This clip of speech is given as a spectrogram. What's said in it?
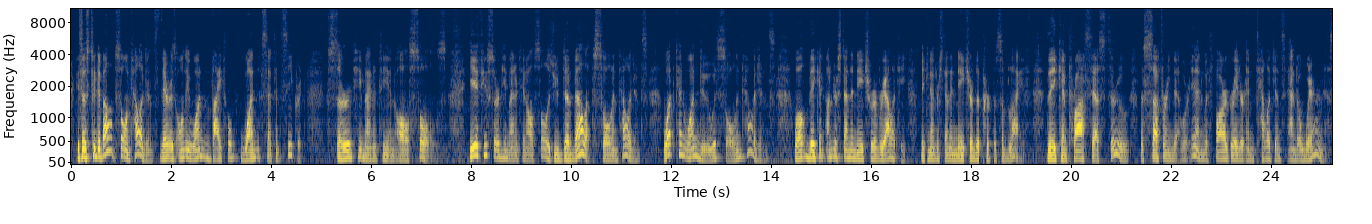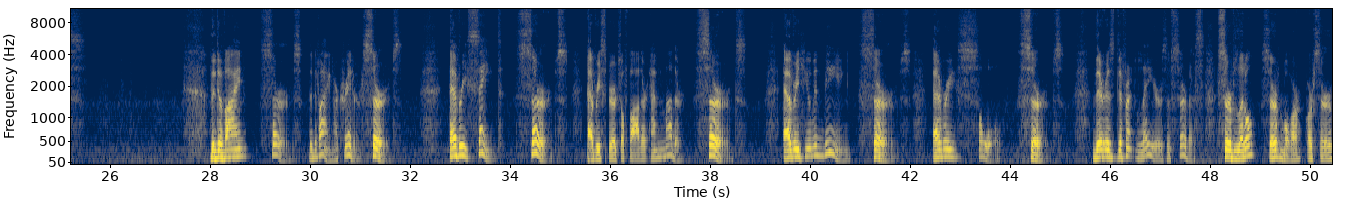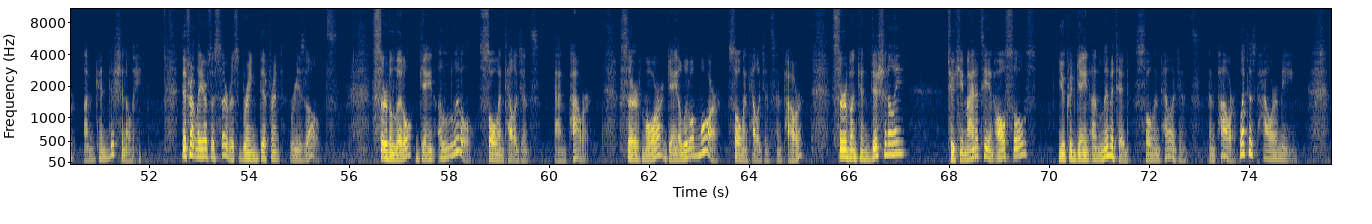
He says to develop soul intelligence there is only one vital one sentence secret. Serve humanity and all souls. If you serve humanity and all souls you develop soul intelligence. What can one do with soul intelligence? Well, they can understand the nature of reality. They can understand the nature of the purpose of life. They can process through the suffering that we're in with far greater intelligence and awareness. The divine serves. The divine, our creator, serves. Every saint serves. Every spiritual father and mother serves. Every human being serves. Every soul serves. There is different layers of service. Serve little, serve more, or serve unconditionally. Different layers of service bring different results. Serve a little, gain a little soul intelligence and power. Serve more, gain a little more soul intelligence and power. Serve unconditionally to humanity and all souls, you could gain unlimited soul intelligence and power. What does power mean?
